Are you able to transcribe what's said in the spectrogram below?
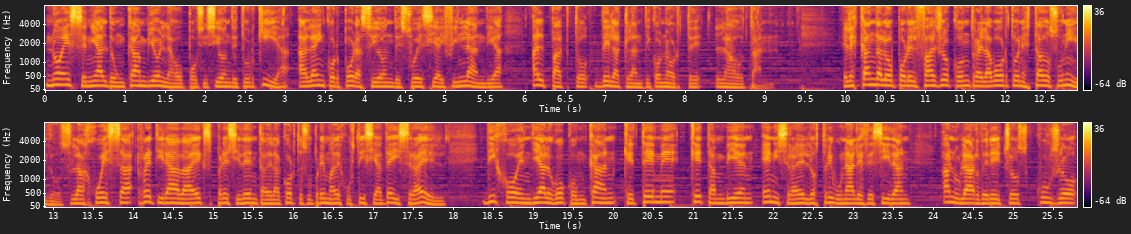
no es señal de un cambio en la oposición de Turquía a la incorporación de Suecia y Finlandia al Pacto del Atlántico Norte, la OTAN. El escándalo por el fallo contra el aborto en Estados Unidos. La jueza retirada, expresidenta de la Corte Suprema de Justicia de Israel, dijo en diálogo con Khan que teme que también en Israel los tribunales decidan anular derechos cuyo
